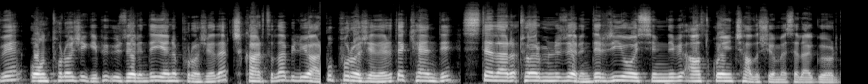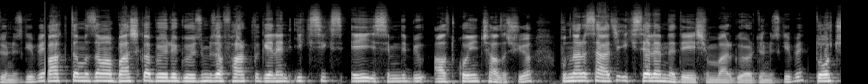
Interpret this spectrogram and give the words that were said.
ve ontoloji gibi üzerinde yeni projeler çıkartılabiliyor. Bu projeleri de kendi siteler term'ün üzerinde Rio isimli bir altcoin çalışıyor mesela gördüğünüz gibi. Baktığımız zaman başka böyle gözümüze farklı gelen XXA isimli bir altcoin çalışıyor. Bunların sadece XLM'le değişim var gördüğünüz gibi. Doge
